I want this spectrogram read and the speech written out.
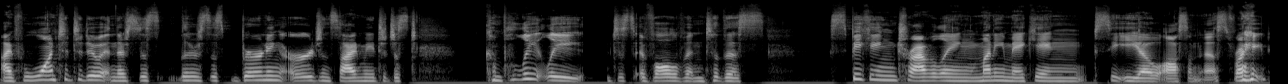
I've wanted to do it and there's this there's this burning urge inside me to just completely just evolve into this speaking, traveling, money making CEO awesomeness, right?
